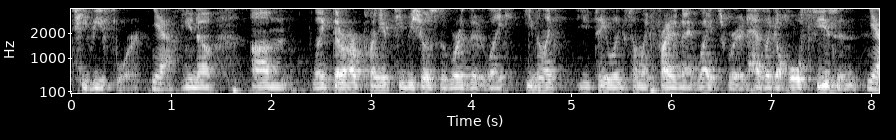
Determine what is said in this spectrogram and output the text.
TV for Yeah. you know um, like there are plenty of tv shows where they're like even like you take like some like friday night lights where it has like a whole season Yeah.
